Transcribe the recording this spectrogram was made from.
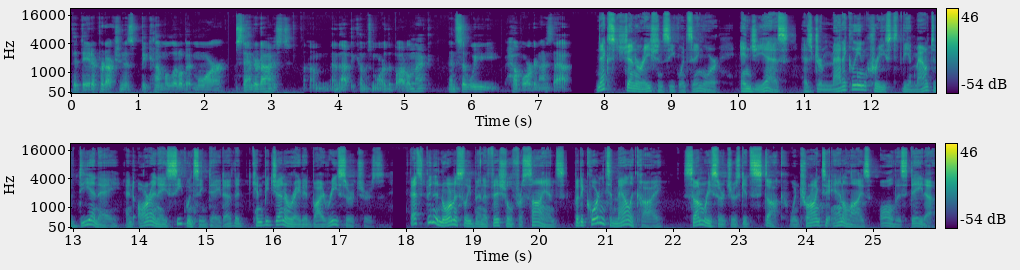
the data production has become a little bit more standardized. Um, and that becomes more of the bottleneck. And so we help organize that. Next generation sequencing, or NGS has dramatically increased the amount of DNA and RNA sequencing data that can be generated by researchers. That's been enormously beneficial for science, but according to Malachi, some researchers get stuck when trying to analyze all this data.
